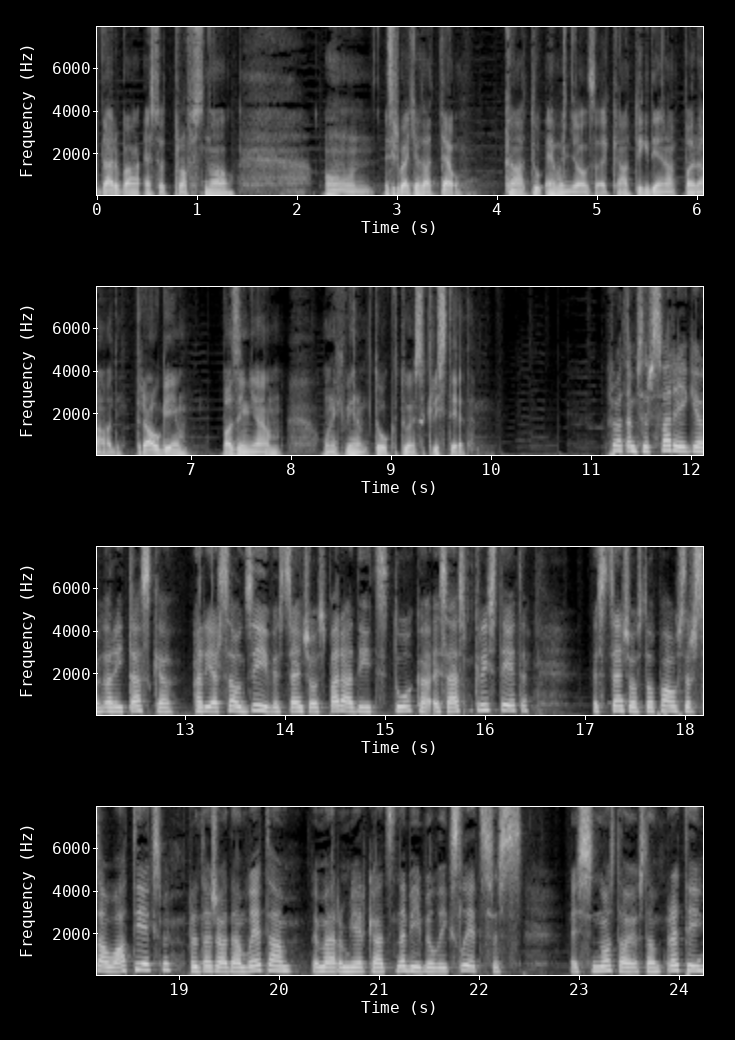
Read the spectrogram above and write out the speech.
darbā, esot profesionāli. Un es gribētu jautāt tev, kā tu evanģelizē, kā tu ikdienā parādi draugiem, paziņām un ikvienam to, ka tu esi kristiete. Protams, ir svarīgi arī tas, ka arī ar savu dzīvi es cenšos parādīt to, ka es esmu kristiete. Es cenšos to paust ar savu attieksmi pret dažādām lietām. Piemēram, ja ir kādas nebībīgas lietas, es, es nostājos tam pretī.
